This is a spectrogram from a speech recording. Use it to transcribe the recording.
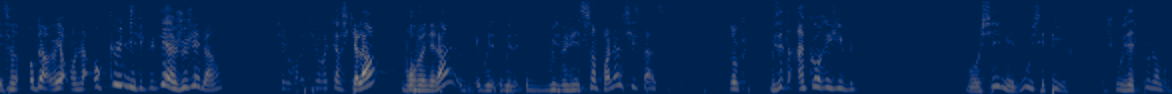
Et on n'a aucune difficulté à juger là. Hein. Si, je, retire ce qu'il y a là, vous revenez là et vous, vous, imaginez sans problème ce qui se passe. Donc vous êtes incorrigible. Moi aussi, mais vous, c'est pire, parce que vous êtes plus nombreux.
